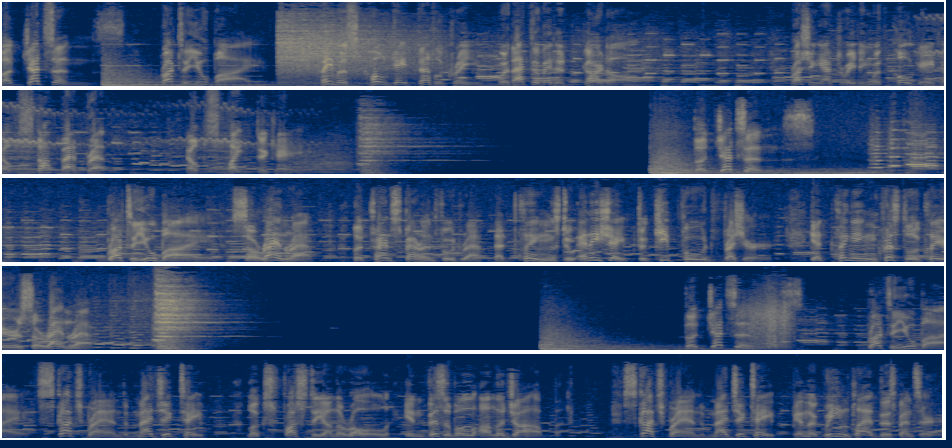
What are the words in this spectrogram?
The Jetsons. Brought to you by famous Colgate Dental Cream with activated Gardol. Brushing after eating with Colgate helps stop bad breath, helps fight decay. The Jetsons. Brought to you by Saran Wrap, the transparent food wrap that clings to any shape to keep food fresher. Get clinging crystal clear Saran Wrap. The Jetsons. Brought to you by Scotch Brand Magic Tape. Looks frosty on the roll, invisible on the job. Scotch Brand Magic Tape in the green plaid dispenser.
